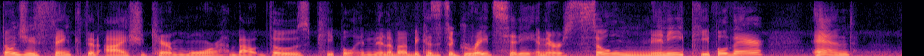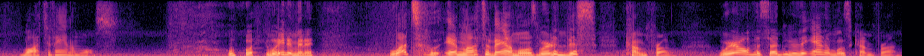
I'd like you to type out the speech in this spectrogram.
don't you think that I should care more about those people in Nineveh? Because it's a great city and there are so many people there and lots of animals. Wait a minute. What? And lots of animals? Where did this come from? Where all of a sudden do the animals come from?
